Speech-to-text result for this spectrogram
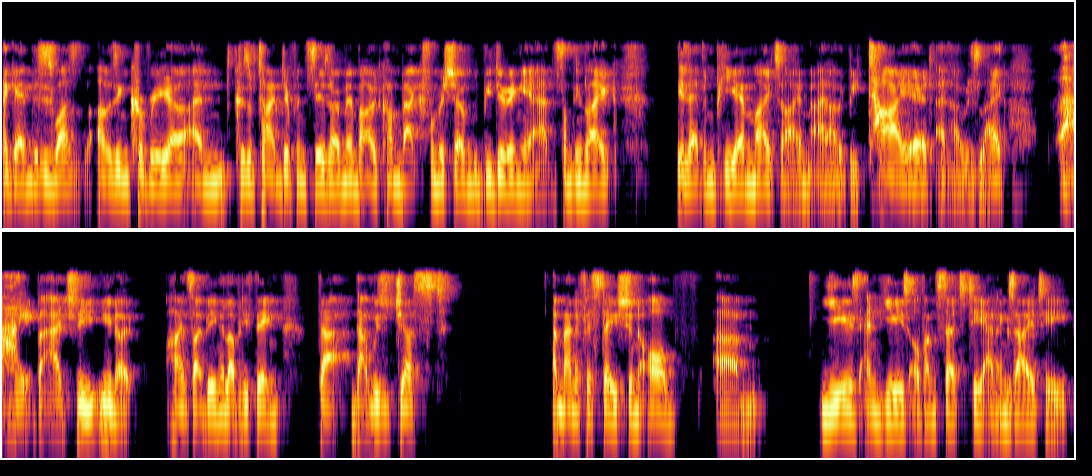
again, this is why I was in Korea and because of time differences, I remember I would come back from a show and we'd be doing it at something like 11 p.m. my time and I would be tired and I was like, ah. but actually, you know, hindsight being a lovely thing, that, that was just a manifestation of um, years and years of uncertainty and anxiety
